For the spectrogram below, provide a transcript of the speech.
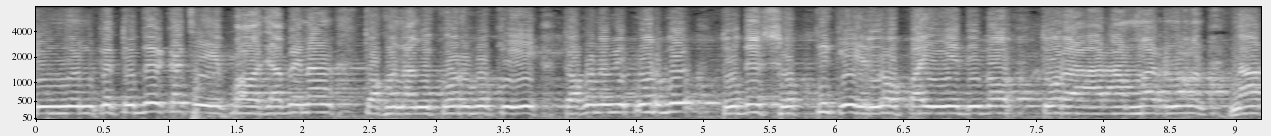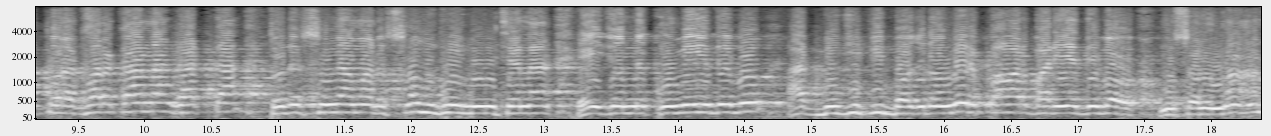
তিনজনকে তোদের কাছে পাওয়া যাবে না। তখন আমি করব কি? তখন আমি করব, তোদের শক্তিকে লোপাইয়ে দিব। তোরা আর আমার নন। না তোরা ঘরকা না ঘাটকা তোদের সঙ্গে আমার সন্ধি মিলছে না। এই জন্য কমিয়ে দেব আর বিজেপি বজরঙ্গের পাওয়ার বাড়িয়ে দেব। মুসলমান,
